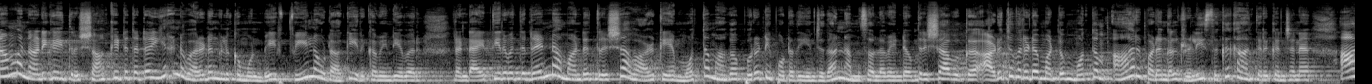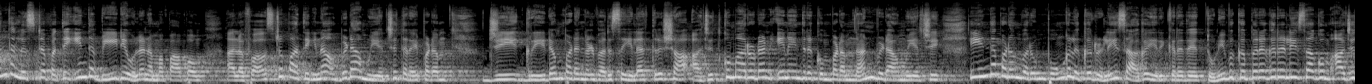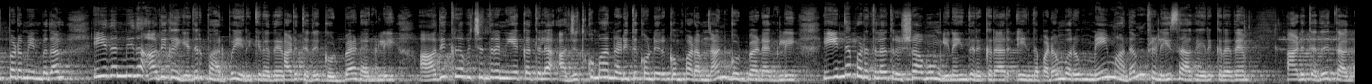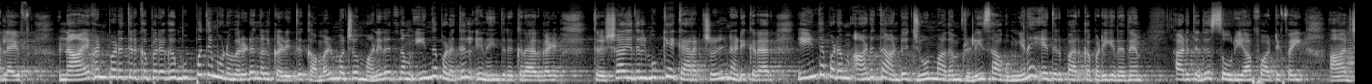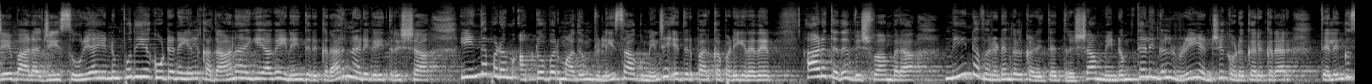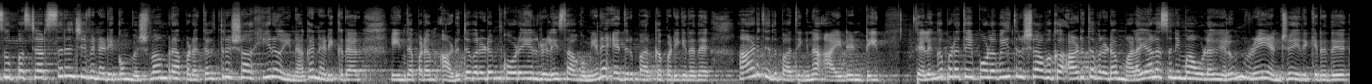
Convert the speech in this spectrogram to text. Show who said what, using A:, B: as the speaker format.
A: நம்ம நடிகை த்ரிஷா கிட்டத்தட்ட இரண்டு வருடங்களுக்கு முன்பே ஃபீல் அவுட் ஆகி இருக்க வேண்டியவர். ரெண்டாயிரத்தி இருபத்தி ரெண்டாம் ஆண்டு த்ரிஷா வாழ்க்கையை மொத்தமாக புரட்டி போட்டது என்றுதான் நம்ம சொல்ல வேண்டும். த்ரிஷாவுக்கு அடுத்த வருடம் மட்டும் மொத்தம் ஆறு படங்கள் ரிலீஸுக்கு காத்திருக்கின்றன. அந்த லிஸ்ட்டை பற்றி இந்த வீடியோவில் நம்ம பார்ப்போம். அதில் ஃபர்ஸ்ட்டு பார்த்தீங்கன்னா விடாமுயற்சி திரைப்படம். ஜி கிரீடம் படங்கள் வரிசையில் த்ரிஷா அஜித்குமாருடன் இணைந்திருக்கும் படம் தான் விடாமுயற்சி. இந்த படம் வரும் பொங்கலுக்கு ரிலீஸ் ஆக இருக்கிறது. துணிவுக்கு பிறகு ரிலீஸ் ஆகும் அஜித் படம் என்பதால் இதன் மீது அதிக எதிர்பார்ப்பு இருக்கிறது. அடுத்தது good bad ugly Adhik Ravichandran இயக்கத்தில் அஜித்குமார் நடித்துக் கொண்டிருக்கும் படம் தான் குட் பேட் அங்லி இந்த படத்தில் த்ரிஷாவும் இணைந்திருக்கிறார். இந்த படம் வரும் மே மாதம் ரிலீஸ் ஆக இருக்கிறது. அடுத்தது தக் லைஃப் நாயகன் படத்திற்கு பிறகு முப்பத்தி மூணு வருடங்கள் கழித்து கமல் மற்றும் மணிரத்னம் இந்த படத்தில் இணைந்திருக்கிறார்கள். த்ரிஷா இதில் முக்கிய கேரக்டரில் நடிக்கிறார். இந்த படம் அடுத்த ஆண்டு ஜூன் மாதம் ரிலீஸ் ஆகும் என எதிர்பார்க்கப்படுகிறது. அடுத்தது Suriya forty five RJ Balaji Suriya என்னும் புதிய கூட்டணியில் கதாநாயகியாக இணைந்திருக்கிறார் நடிகை த்ரிஷா. இந்த படம் அக்டோபர் மாதம் ரிலீஸ் ஆகும் என்று எதிர்பார்க்கப்படுகிறது. அடுத்தது விஸ்வாம்பரா. நீண்ட வருடங்கள் கழித்து த்ரிஷா மீண்டும் தெலுங்கில் ரீ என்ட்ரி கொடுக்க இருக்கிறார். தெலுங்கு சூப்பர் ஸ்டார் சிரஞ்சீவி நடிக்கும் விஸ்வாம்பரா படத்தில் த்ரிஷா ஹீரோயினாக நடிக்கிறார். இந்த படம் அடுத்த வருடம் கோடையில் ரிலீஸ் ஆகும் என எதிர்பார்க்கப்படுகிறது. அடுத்தது பார்த்தீங்கன்னா ஐடென்டி தெலுங்கு படத்தை போலவே த்ரிஷாவுக்கு அடுத்த வருடம் மலையாள சினிமா உலகிலும் ரீ என்று இருக்கிறது.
